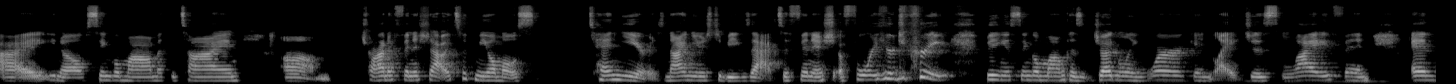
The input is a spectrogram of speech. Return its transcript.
I, you know, single mom at the time, um, trying to finish out. It took me almost 10 years, nine years to be exact, to finish a four year degree being a single mom because of juggling work and like just life. And and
